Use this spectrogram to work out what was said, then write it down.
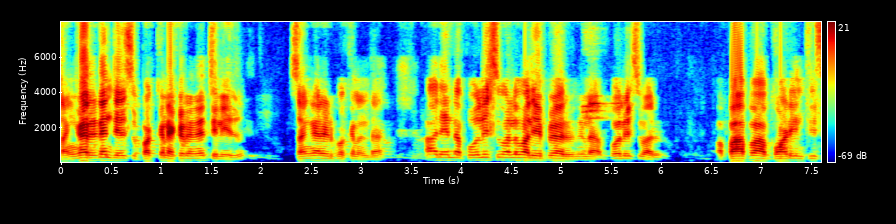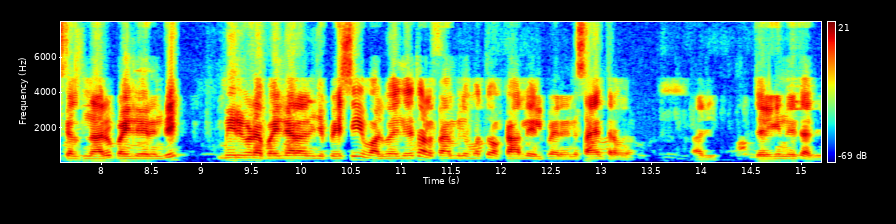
సంగారెడ్డి అని తెలుసు. పక్కన ఎక్కడనే తెలియదు. సంగారెడ్డి పక్కనంట. నిన్న పోలీసు వాళ్ళు వాళ్ళు చెప్పారు నిన్న పోలీసు వారు. ఆ పాప బాడీని తీసుకెళ్తున్నారు బయలుదేరింది. మీరు కూడా బయలుదేరాలని చెప్పేసి వాళ్ళు బయలుదేరితే వాళ్ళ ఫ్యామిలీ మొత్తం ఒక కార్లో వెళ్ళిపోయారు నిన్న సాయంత్రం. అది జరిగింది అయితే అది.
